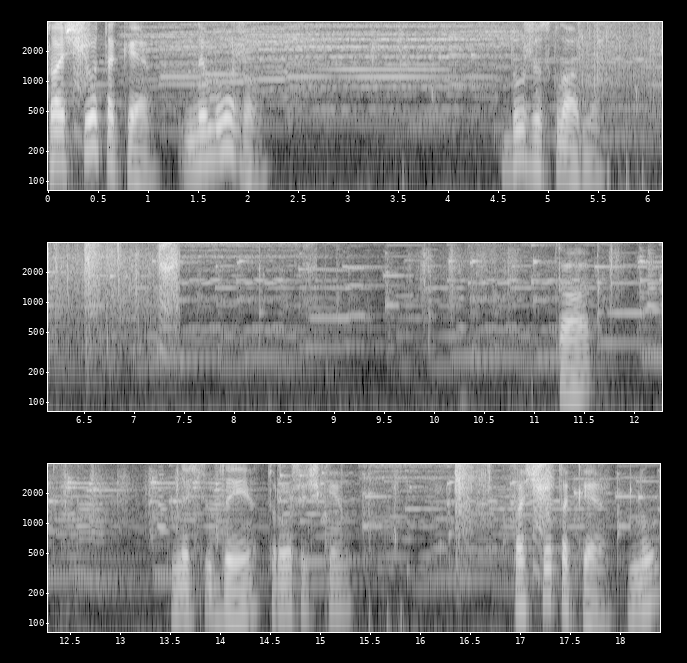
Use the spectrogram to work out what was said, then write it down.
Та що таке? Не можу. Дуже складно. Так. Не сюди трошечки. Та що таке? Ну.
